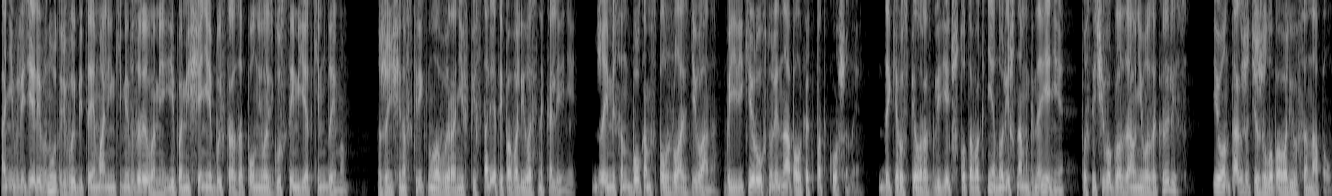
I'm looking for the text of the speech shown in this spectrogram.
Они влетели внутрь, выбитые маленькими взрывами, и помещение быстро заполнилось густым едким дымом. Женщина вскрикнула, выронив пистолет, и повалилась на колени. Джеймисон боком сползла с дивана. Боевики рухнули на пол, как подкошенные. Деккер успел разглядеть что-то в окне, но лишь на мгновение, после чего глаза у него закрылись, и он также тяжело повалился на пол.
